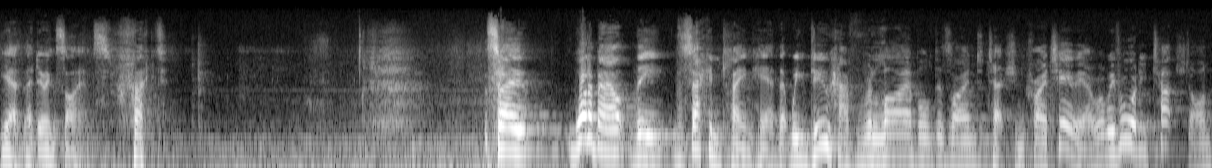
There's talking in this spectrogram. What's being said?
yeah, they're doing science, right? So, what about the, the second claim here, that we do have reliable design detection criteria? Well, we've already touched on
